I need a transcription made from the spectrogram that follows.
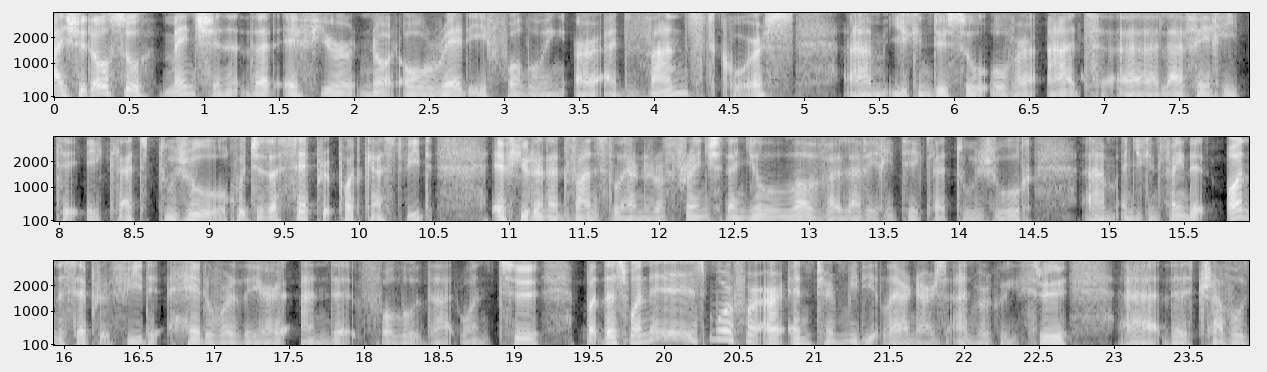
I should also mention that if you're not already following our advanced course, um, you can do so over at uh, La Vérité éclate toujours, which is a separate podcast feed. If you're an advanced learner of French, then you'll love La Vérité éclate toujours, um, and you can find it on the separate feed. Head over there and uh, follow that one too. But this one is more for our intermediate learners, and we're going through uh, the travel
